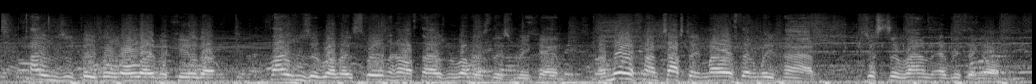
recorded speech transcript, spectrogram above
Thousands of people all over Kielder, thousands of runners, three and a half thousand runners this weekend. And what a fantastic marathon we've had, just to round everything off.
